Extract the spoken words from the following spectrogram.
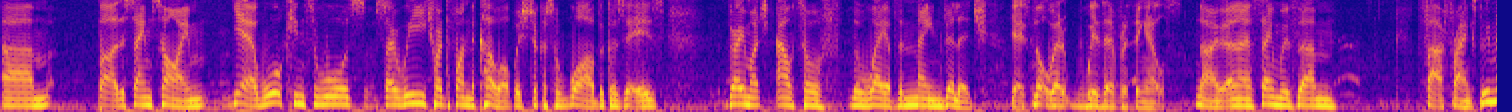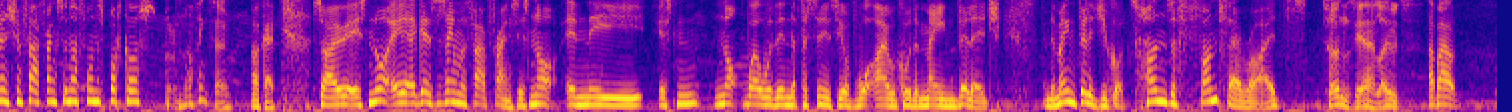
Um, but at the same time, yeah, walking towards. So we tried to find the co-op, which took us a while because it is very much out of the way of the main village. Yeah, it's not where with everything else. No, and then same with um, Fat Franks. Do we mention Fat Franks enough on this podcast? I think so. Okay, so it's not again. It's the same with Fat Franks. It's not in the. It's n- not well within the vicinity of what I would call the main village. In the main village, you've got tons of funfair rides, Tons, yeah, loads. about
